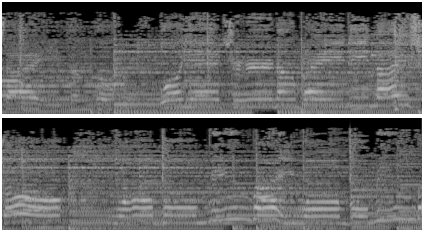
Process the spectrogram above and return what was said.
你对他的爱在。我也只能陪你难受。我不明白，我不明白，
